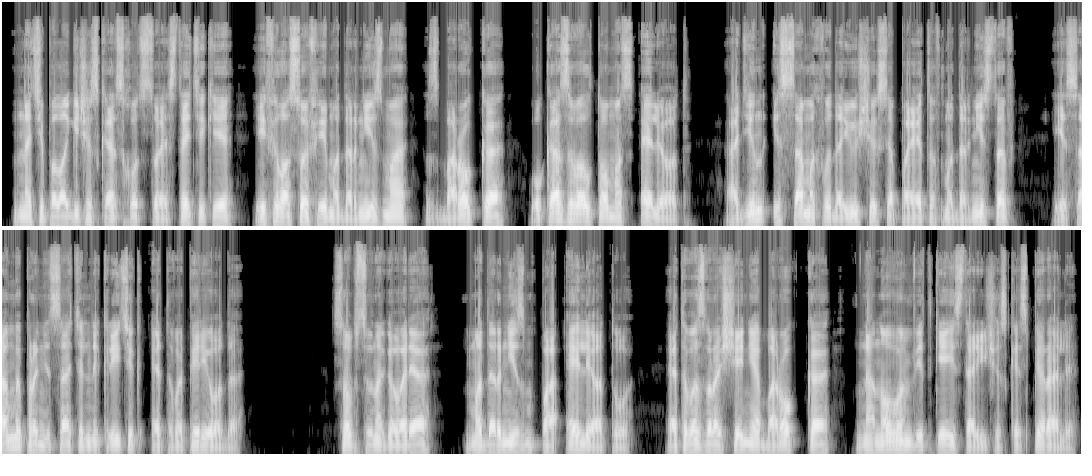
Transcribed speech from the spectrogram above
На типологическое сходство эстетики и философии модернизма с барокко указывал Томас Эллиот, один из самых выдающихся поэтов-модернистов и самый проницательный критик этого периода. Собственно говоря, модернизм по Элиоту – это возвращение барокко на новом витке исторической спирали.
